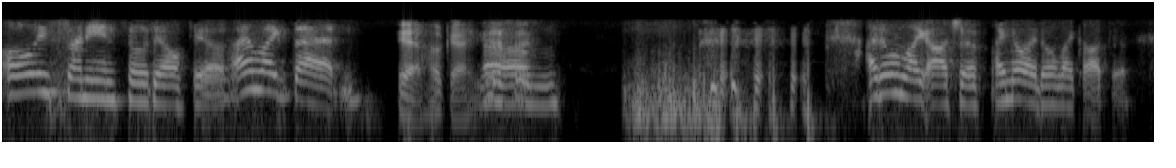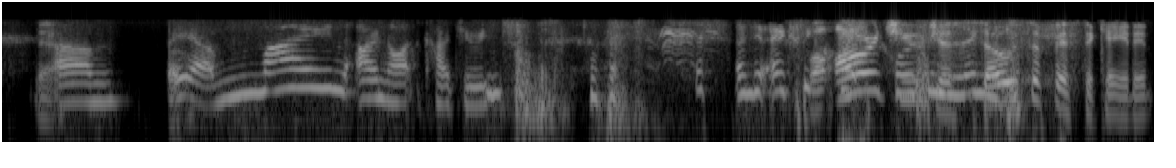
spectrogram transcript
Always Sunny in Philadelphia. I like that. Yeah. Okay. Um, I don't like Archer. I know I don't like Archer. yeah. Um, but yeah, mine are not cartoons. and they're actually Well, aren't you just linked. so sophisticated?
